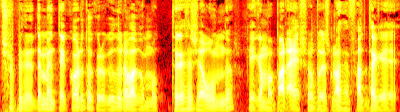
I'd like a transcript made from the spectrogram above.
sorprendentemente corto, creo que duraba como 13 segundos, que como para eso pues no hace falta que,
